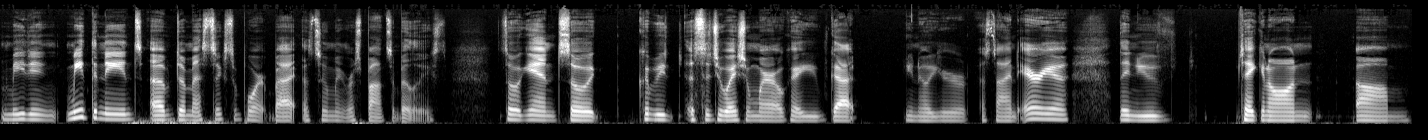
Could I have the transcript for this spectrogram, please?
meeting meet the needs of domestic support by assuming responsibilities. So again, so it could be a situation where okay, you've got, you know, your assigned area, then you've taken on um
